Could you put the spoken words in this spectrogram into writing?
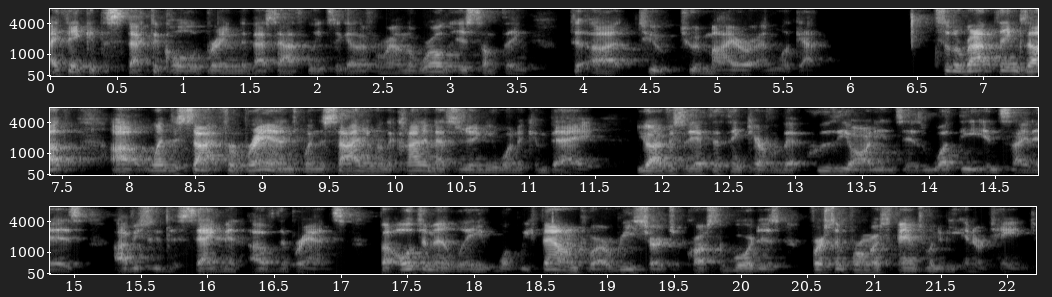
I think the spectacle of bringing the best athletes together from around the world is something to uh, to to admire and look at. So to wrap things up, uh, when decide for brands, when deciding on the kind of messaging you want to convey, you obviously have to think careful about who the audience is, what the insight is, obviously the segment of the brands. But ultimately, what we found through our research across the board is first and foremost, fans want to be entertained.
